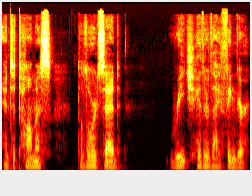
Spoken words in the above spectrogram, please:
And to Thomas, the Lord said, Reach hither thy finger,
